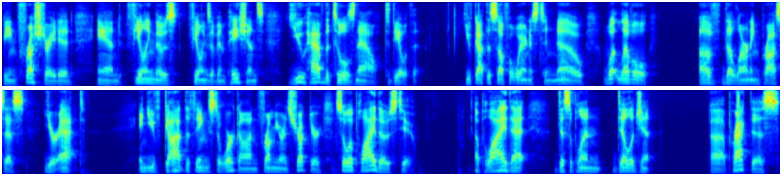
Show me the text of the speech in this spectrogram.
being frustrated and feeling those feelings of impatience. You have the tools now to deal with it. You've got the self awareness to know what level of the learning process you're at. And you've got the things to work on from your instructor. So apply those two. Apply that disciplined, diligent uh, practice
